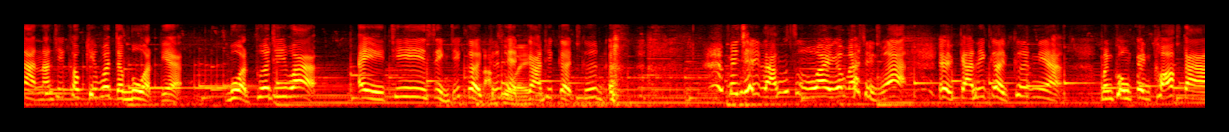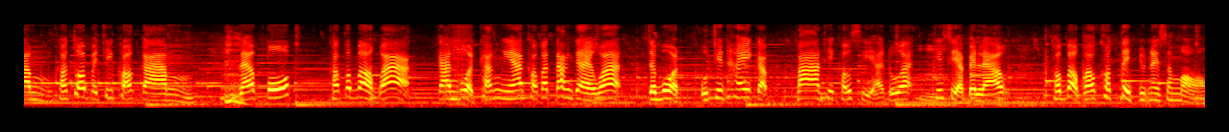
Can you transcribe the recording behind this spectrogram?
ณะนั้นที่เขาคิดว่าจะบวชเนี่ย บวชเพื่อที่ว่า ไอ้ที่สิ่งที่เกิดขึ้นเหตุการณ์ที่เกิดขึ้น ไม่ใช่หลังซวยก็หมายถึงว่า เหตุการณ์ที่เกิดขึ้นเนี่ย มันคงเป็นเคราะห์กรรมเขาโทษไปที่เคราะห์กรรม แล้วปุ๊บเขาก็บอกว่าการบวชครั้งเนี้ยเขาก็ตั้งใจว่าจะบวชอุทิศให้กับป้าที่เขาเสียด้วย ที่เสียไปแล้ว เขาบอกว่าเขาติดอยู่ในสมอง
